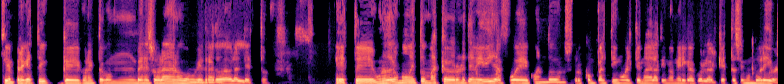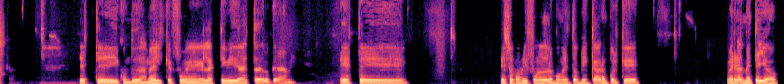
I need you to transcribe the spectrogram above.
siempre que estoy que conecto con un venezolano, como que trato de hablar de esto. Este, uno de los momentos más cabrones de mi vida fue cuando nosotros compartimos el tema de Latinoamérica con la orquesta Simón Bolívar este, y con Dudamel, que fue en la actividad esta de los Grammy. Este, eso para mí fue uno de los momentos bien cabrón porque pues, realmente yo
